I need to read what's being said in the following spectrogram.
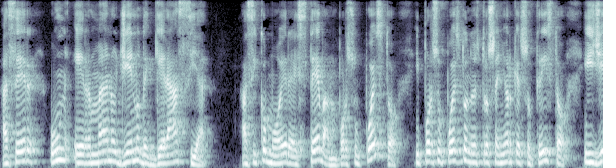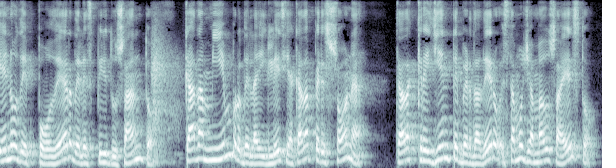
a ser un hermano lleno de gracia, así como era Esteban, por supuesto, y por supuesto nuestro Señor Jesucristo, y lleno de poder del Espíritu Santo. Cada miembro de la iglesia, cada persona, cada creyente verdadero, estamos llamados a esto.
